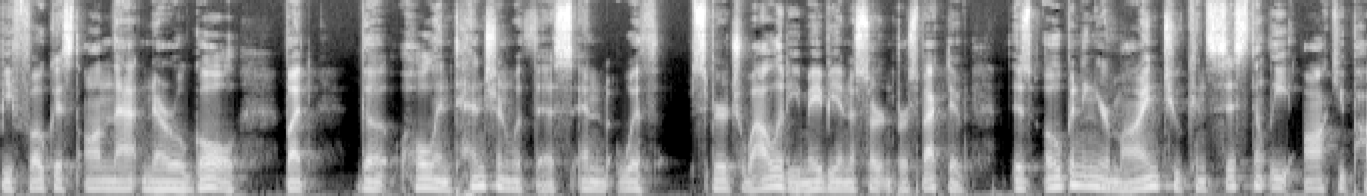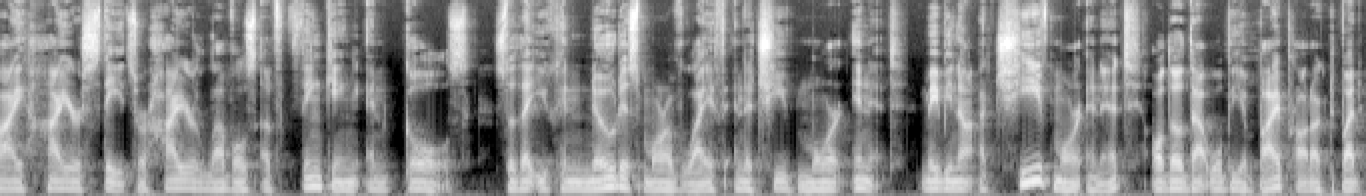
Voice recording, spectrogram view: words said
be focused on that narrow goal. But the whole intention with this and with spirituality, maybe in a certain perspective, is opening your mind to consistently occupy higher states or higher levels of thinking and goals so that you can notice more of life and achieve more in it. Maybe not achieve more in it, although that will be a byproduct, but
